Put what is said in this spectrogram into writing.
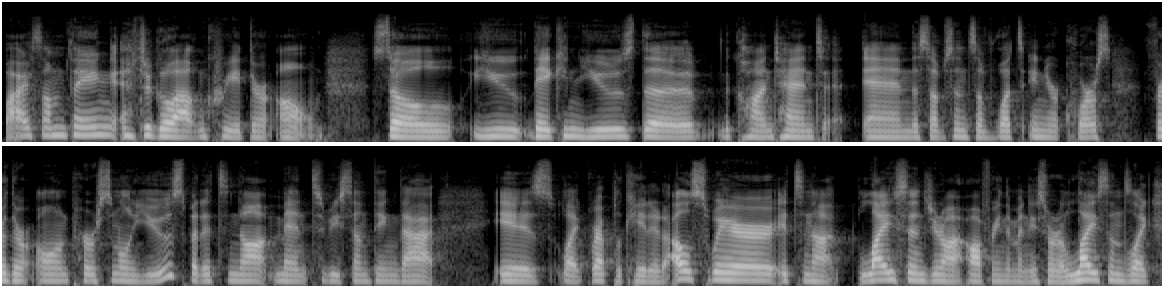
by something and to go out and create their own. So you they can use the the content and the substance of what's in your course for their own personal use, but it's not meant to be something that is like replicated elsewhere. It's not licensed. You're not offering them any sort of license. Like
